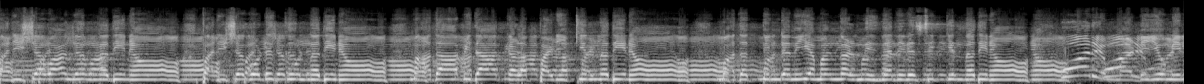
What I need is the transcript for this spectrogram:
പലിശ വാങ്ങുന്നതിനോ പലിശ കൊടുക്കുന്നതിനോ മാതാപിതാക്കളെ പഴിക്കുന്നതിനോ മതത്തിന്റെ നിയമങ്ങൾ നിരസിക്കുന്നതിനോ ഒരു മടിയുമില്ല.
